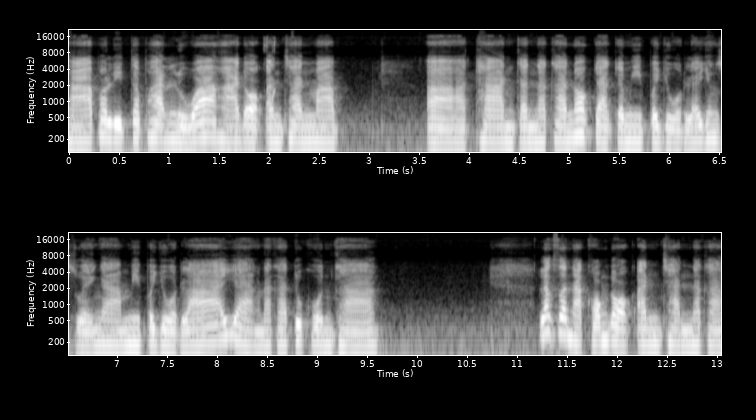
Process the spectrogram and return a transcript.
หาผลิตภัณฑ์หรือว่าหาดอกอัญชันมาอ่า ทานกันนะคะ นอกจากจะมีประโยชน์แล้วยังสวยงามมีประโยชน์หลายอย่างนะคะ ทุกคนค่ะ ลักษณะของดอกอัญชันนะคะ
